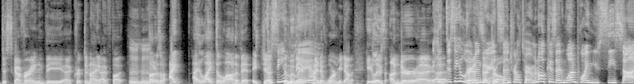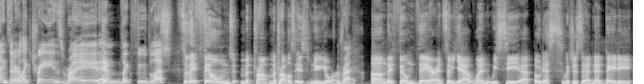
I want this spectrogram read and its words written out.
discovering the uh, kryptonite. I thought Mm-hmm. thought it was I. I liked a lot of it. It just the movie live- had kind of worn me down. He lives under. Uh, He, uh, does he live Grand in Central. Grand Central Terminal? Because at one point you see signs that are like trains, right, Yeah. and like food left, so they filmed Metrop- Metropolis is New York. right. Um, they filmed there, and so yeah, when we see uh, Otis, which is uh, Ned Beatty,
